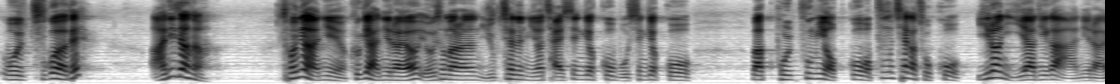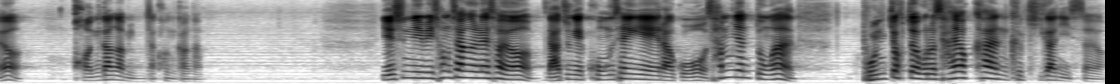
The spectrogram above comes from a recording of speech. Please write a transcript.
뭐 죽어야 돼? 아니잖아. 전혀 아니에요. 그게 아니라요. 여기서 말하는 육체는요 잘생겼고 못생겼고 막 볼품이 없고 뭐 풍채가 좋고 이런 이야기가 아니라요 건강함입니다. 건강함. 예수님이 성장을 해서요 나중에 공생애라고 3년 동안 본격적으로 사역한 그 기간이 있어요.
